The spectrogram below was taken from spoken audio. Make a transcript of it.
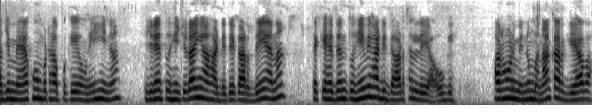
ਅੱਜ ਮੈਂ ਖੁੰਬ ਠੱਪ ਕੇ ਆਉਣੀ ਸੀ ਨਾ ਤੇ ਜਿਹੜੀਆਂ ਤੁਸੀਂ ਚੜਾਈਆਂ ਸਾਡੇ ਤੇ ਕਰਦੇ ਆ ਨਾ ਤੇ ਕਿਸੇ ਦਿਨ ਤੁਸੀਂ ਵੀ ਸਾਡੀ ਦਾੜ ਥੱਲੇ ਆਓਗੇ। ਪਰ ਹੁਣ ਮੈਨੂੰ ਮਨਾ ਕਰ ਗਿਆ ਵਾ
